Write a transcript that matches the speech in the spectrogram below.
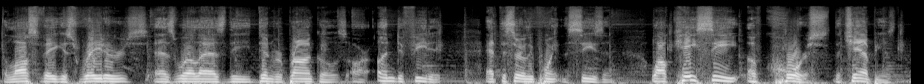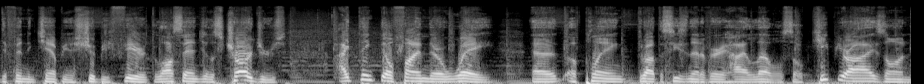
The Las Vegas Raiders, as well as the Denver Broncos, are undefeated at this early point in the season. While KC, of course, the champions, defending champions, should be feared, the Los Angeles Chargers, I think they'll find their way uh, of playing throughout the season at a very high level. So keep your eyes on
